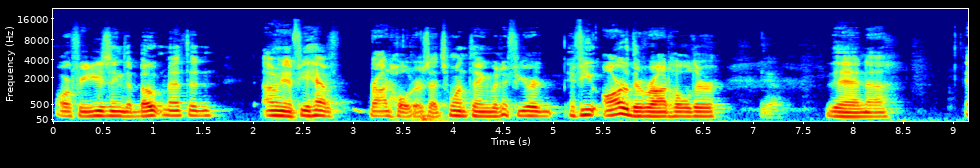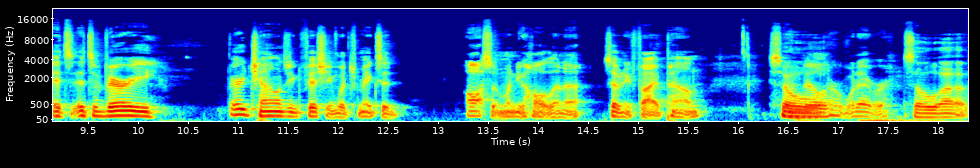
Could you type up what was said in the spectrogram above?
or if you're using the boat method. I mean, if you have rod holders, that's one thing. But if you're if you are the rod holder, then uh, it's it's a very very challenging fishing, which makes it awesome when you haul in a 75 pound So, or whatever. so uh,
